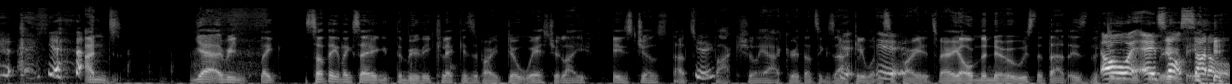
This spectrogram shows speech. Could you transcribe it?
yeah. And yeah, I mean, like something like saying the movie Click is about don't waste your life is just that's Yeah. factually accurate. That's exactly what it's Yeah. about. It's very on the nose that that is the. Oh, of the it's not subtle,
